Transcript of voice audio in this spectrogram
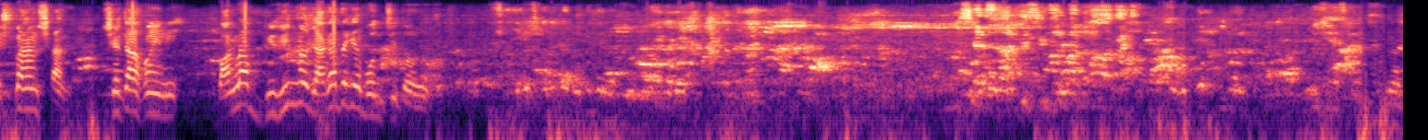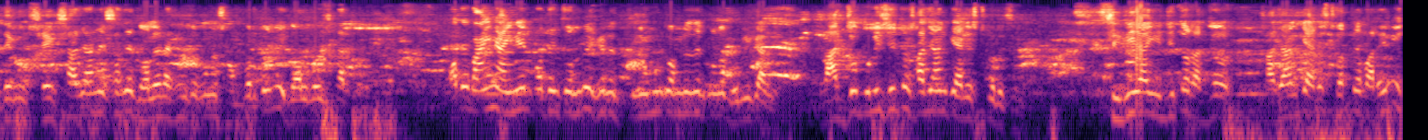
এক্সপ্যানশন সেটা হয়নি। বাংলা বিভিন্ন জায়গা থেকে বঞ্চিত হয়েছে। দেখুন, শেখ শাহজাহানের সাথে দলের এখন তো কোনো সম্পর্ক নেই, দল বহিষ্কার করে। অতএব আইন আইনের পথে চলবে, এখানে তৃণমূল কংগ্রেসের কোনো ভূমিকা নেই। রাজ্য পুলিশই তো শাহজাহানকে অ্যারেস্ট করেছে। সিবিআই ইডি তো রাজ্য শাহজাহানকে অ্যারেস্ট করতে পারেনি,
